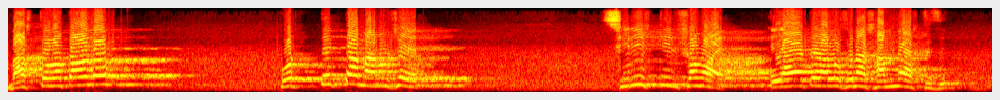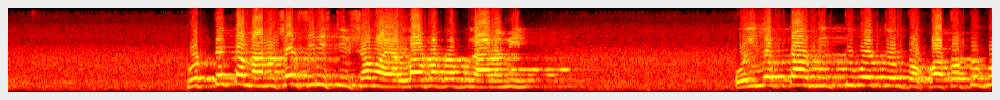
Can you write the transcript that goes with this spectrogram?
বাস্তবতা হলো, প্রত্যেকটা মানুষের সৃষ্টির সময় এই আয়াতের আলোচনা সামনে আসতেছে। প্রত্যেকটা মানুষের সৃষ্টির সময় আল্লাহ ফাকরাবুল আলমিন ওই লোকটার মৃত্যু পর্যন্ত কতটুকু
